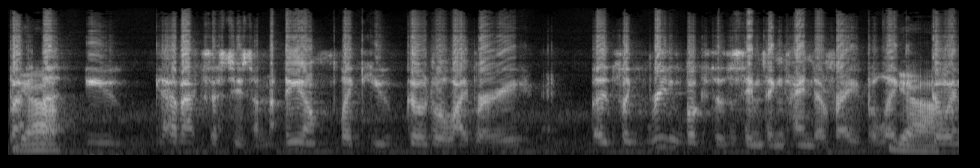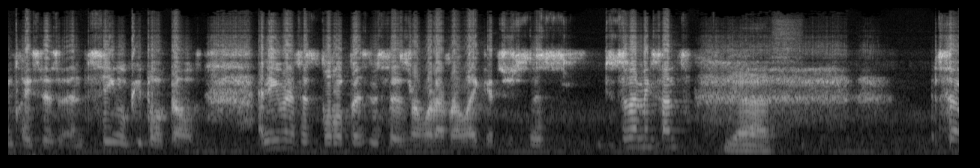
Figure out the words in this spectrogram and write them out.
but Yeah. that you have access to some You know, like you go to a library. It's like reading books is the same thing, kind of, right? But like Yeah. going places and seeing what people have built, and even if it's little businesses or whatever, like it's just this. Does that make sense? Yes. So,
